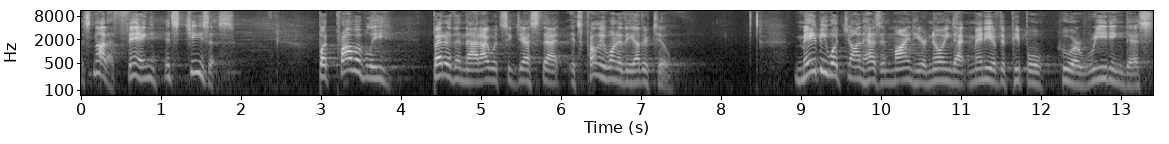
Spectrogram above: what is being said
it's not a thing, it's Jesus. But probably better than that, I would suggest that it's probably one of the other two. Maybe what John has in mind here, knowing that many of the people who are reading this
